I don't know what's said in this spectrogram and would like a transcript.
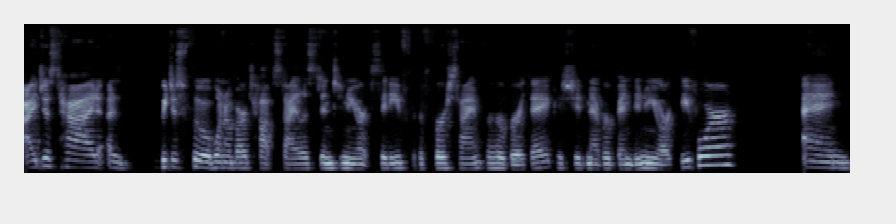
I just had a we just flew one of our top stylists into New York City for the first time for her birthday because she'd never been to New York before. And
